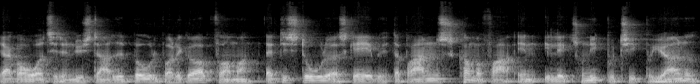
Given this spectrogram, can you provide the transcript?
Jeg går over til det nystartede bål, hvor det går op for mig, at de stole og skabe, der brændes, kommer fra en elektronikbutik på hjørnet,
